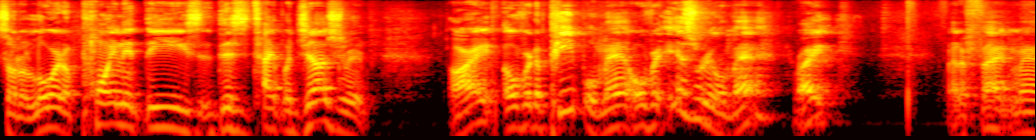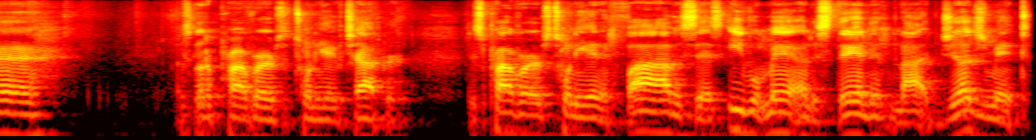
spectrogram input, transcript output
So the Lord appointed these this type of judgment, all right, over the people, man, over Israel, man, right? Matter of fact, man, let's go to Proverbs, the 28th chapter. This Proverbs 28 and 5. It says, Evil man understandeth not judgment,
